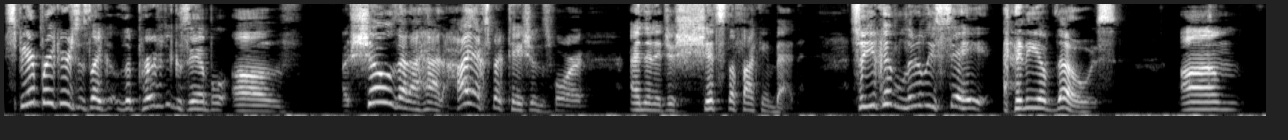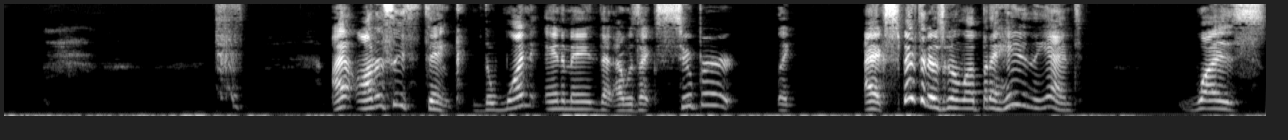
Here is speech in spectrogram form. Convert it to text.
Spirit Breakers is like the perfect example of a show that I had high expectations for, and then it just shits the fucking bed. So you could literally say any of those. Um, I honestly think the one anime that I was like super like I expected I was going to love, but I hated in the end was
